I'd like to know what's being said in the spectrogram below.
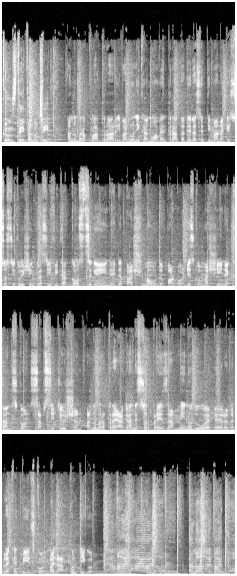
con Stefano Ciglio. Al numero 4 arriva l'unica nuova entrata della settimana che sostituisce in classifica Ghosts Again dei Depeche Mode, Purple Disco Machine e Kungs con Substitution. Al numero 3 a grande sorpresa meno 2 per The Black Eyed Peas con Bailar Contigo. Am I high or low? Am I bipolar?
